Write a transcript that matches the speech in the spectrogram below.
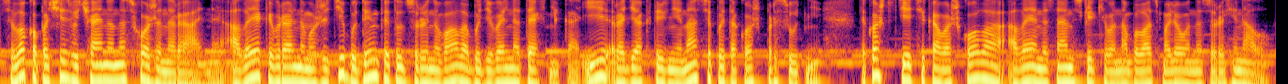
Село Копачі, звичайно, не схоже на реальне, але як і в реальному житті, будинки тут зруйнувала будівельна техніка, і радіоактивні насипи також присутні. Також тут є цікава школа, але я не знаю наскільки вона була змальована з оригіналу.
